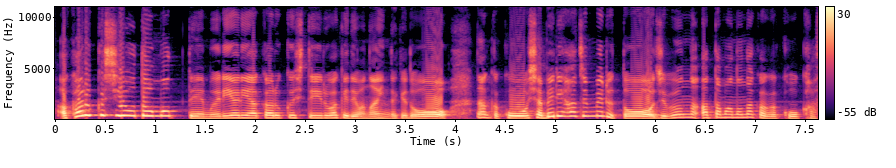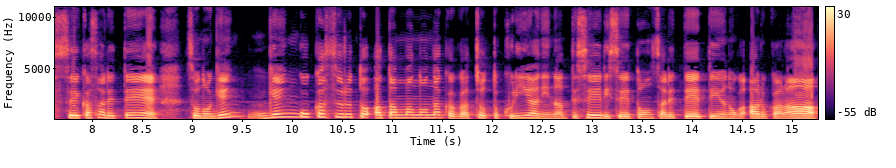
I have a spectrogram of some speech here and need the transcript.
あ、明るくしようと思って無理やり明るくしているわけではないんだけど、なんかこう喋り始めると自分の頭の中がこう活性化されて、その言語化すると頭の中がちょっとクリアになって整理整頓されてっていうのがあるから、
